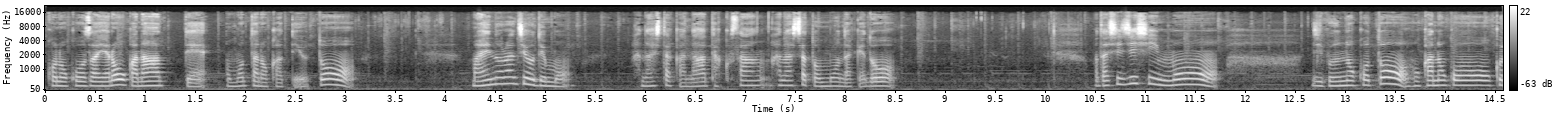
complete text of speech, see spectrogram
この講座やろうかなって思ったのかっていうと前のラジオでも話したかなたくさん話したと思うんだけど私自身も自分の子と他の子を比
